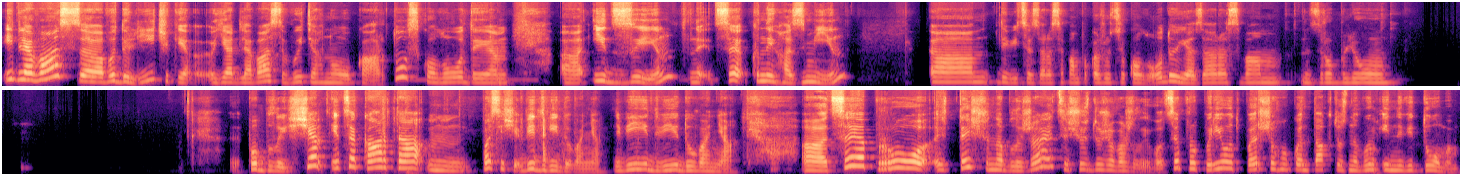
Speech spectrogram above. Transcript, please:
І для вас, е, водолійчики, е, я для вас витягну карту з колоди е, Ідзин, це книга змін. Е, Дивіться, зараз я вам покажу цю колоду. Я зараз вам зроблю поближче. І це карта відвідування. Відвідування. Це про те, що наближається щось дуже важливо. Це про період першого контакту з новим і невідомим.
